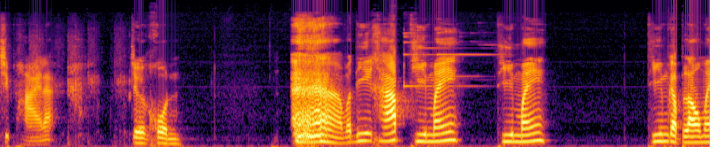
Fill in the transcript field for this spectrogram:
ชิบหายแล้วเจอคนสวัสดีครับ ทีมไหมทีมไหมทีมกับเราไหม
